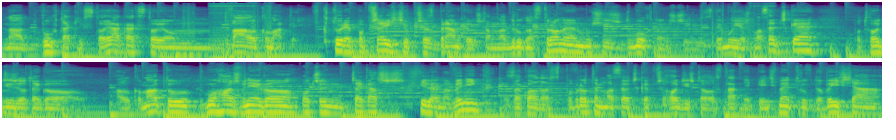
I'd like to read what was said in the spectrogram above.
na dwóch takich stojakach stoją dwa alkomaty. które po przejściu przez bramkę już tam na drugą stronę musisz dmuchnąć, czyli zdejmujesz maseczkę, podchodzisz do tego alkomatu, dmuchasz w niego, po czym czekasz chwilę na wynik, zakładasz z powrotem maseczkę, przechodzisz te ostatnie 5 metrów do wyjścia,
